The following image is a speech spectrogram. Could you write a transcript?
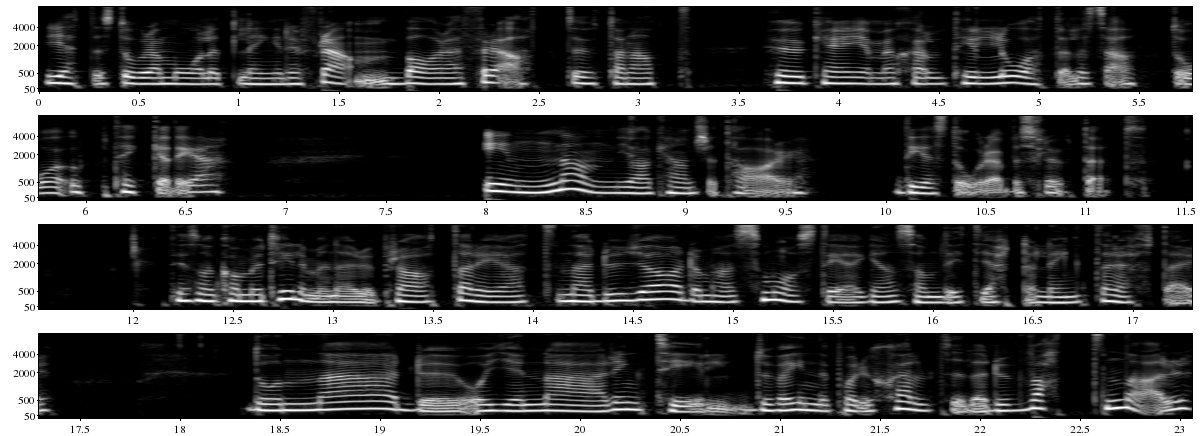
jättestora målet längre fram, bara för att. Utan att hur kan jag ge mig själv tillåtelse att då upptäcka det? Innan jag kanske tar det stora beslutet. Det som kommer till mig när du pratar är att när du gör de här små stegen som ditt hjärta längtar efter, då när du och ger näring till, du var inne på det själv tidigare, du vattnar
